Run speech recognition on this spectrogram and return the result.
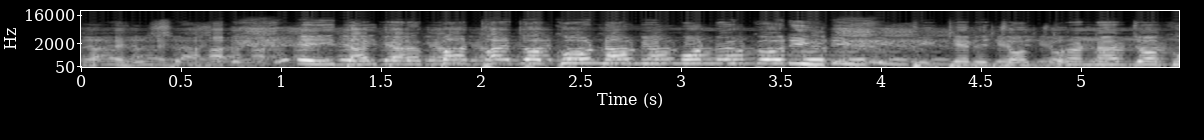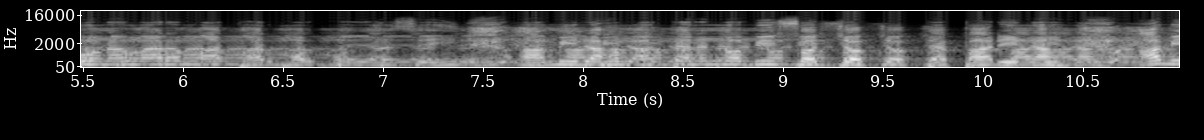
ভাইসা এই দাগের কথা যখন আমি মনে করি পিঠের যন্ত্রণা যখন আমার মাথার মধ্যে আসে, আমি রহমতের নবী সহ্য করতে পারি না। আমি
